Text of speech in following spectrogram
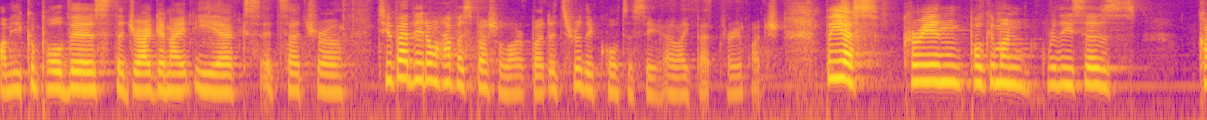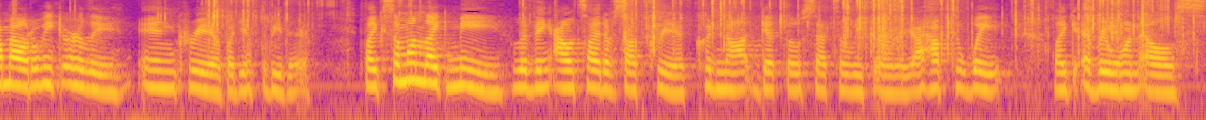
Um, you can pull this, the Dragonite EX, etc. Too bad they don't have a special art, but it's really cool to see. I like that very much. But yes, Korean Pokemon releases come out a week early in Korea, but you have to be there. Like someone like me living outside of South Korea could not get those sets a week early. I have to wait like everyone else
